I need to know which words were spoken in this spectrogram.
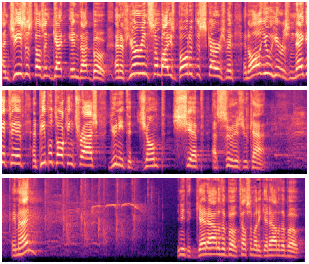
And Jesus doesn't get in that boat. And if you're in somebody's boat of discouragement and all you hear is negative and people talking trash, you need to jump ship as soon as you can. Amen? You need to get out of the boat. Tell somebody, get out of the boat.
